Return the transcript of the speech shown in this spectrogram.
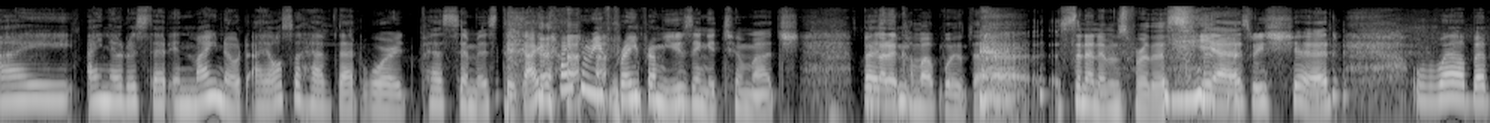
I I noticed that in my note I also have that word pessimistic. I try to refrain from using it too much. But got to come up with uh, synonyms for this. yes, we should. Well, but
